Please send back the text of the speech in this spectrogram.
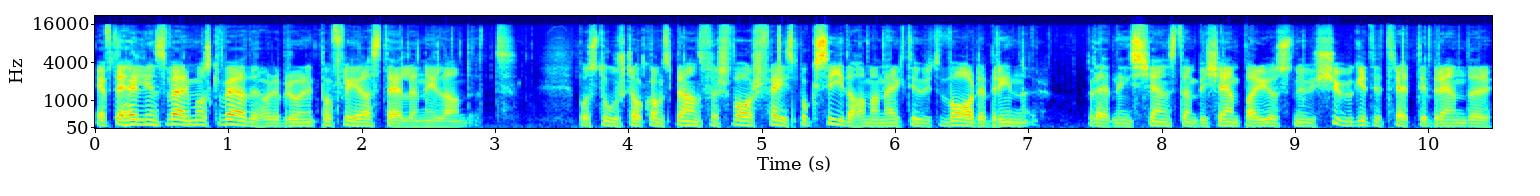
Efter helgens värme har det brunnit på flera ställen i landet. På Storstockholms brandförsvars Facebook-sida har man märkt ut var det brinner. Räddningstjänsten bekämpar just nu 20-30 bränder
